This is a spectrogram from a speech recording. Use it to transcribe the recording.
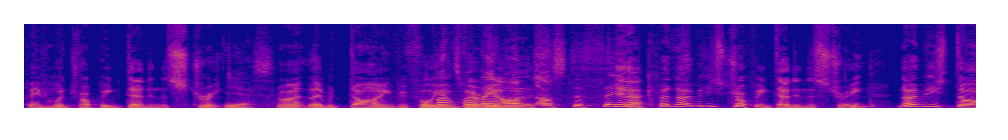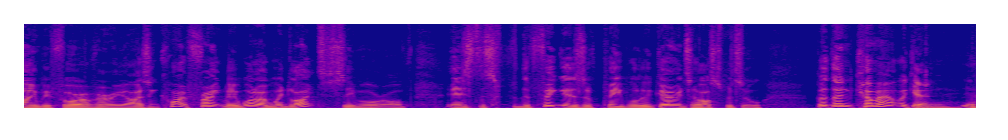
people were dropping dead in the street. Yes. Right? They were dying before Well, that's your what very they eyes. want us to think. Yeah, but nobody's dropping dead in the street. Nobody's dying before our very eyes. And quite frankly, what I would like to see more of is the, the figures of people who go into hospital but then come out again. Yeah.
